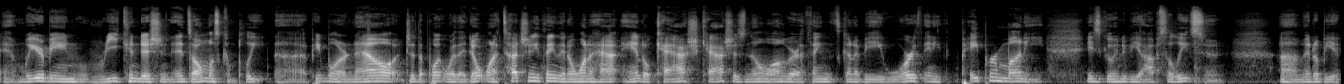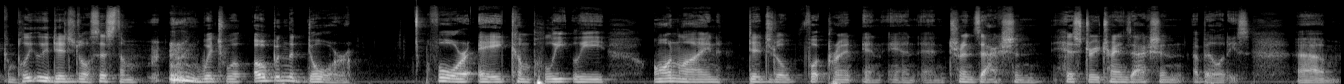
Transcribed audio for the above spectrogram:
and we are being reconditioned. It's almost complete. Uh, people are now to the point where they don't want to touch anything. They don't want to ha- handle cash. Cash is no longer a thing that's going to be worth anything. Paper money is going to be obsolete soon. Um, it'll be a completely digital system, which will open the door for a completely online digital footprint and, and, and transaction history, transaction abilities. Um,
